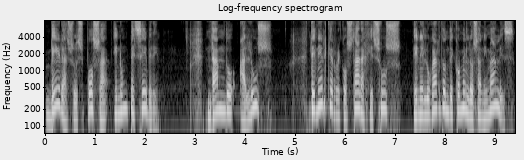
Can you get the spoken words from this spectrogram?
ver a su esposa en un pesebre, dando a luz, tener que recostar a Jesús en el lugar donde comen los animales.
